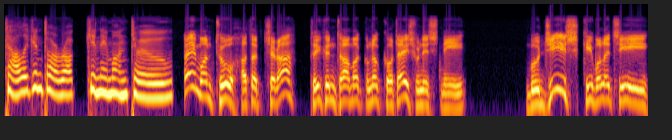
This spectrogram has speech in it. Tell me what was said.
তাহলে কিন্তু রক্ষে নেই মন্টু। এই মন্টু হতচ্ছেরা তুই কিন্তু আমার কোনো কথাই শুনিসনি। বুঝিস কি বলেছি?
